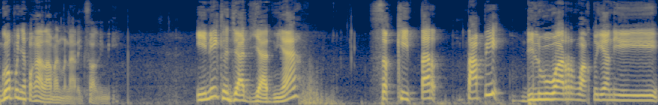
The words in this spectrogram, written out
gue punya pengalaman menarik soal ini ini kejadiannya sekitar tapi di luar waktu yang di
